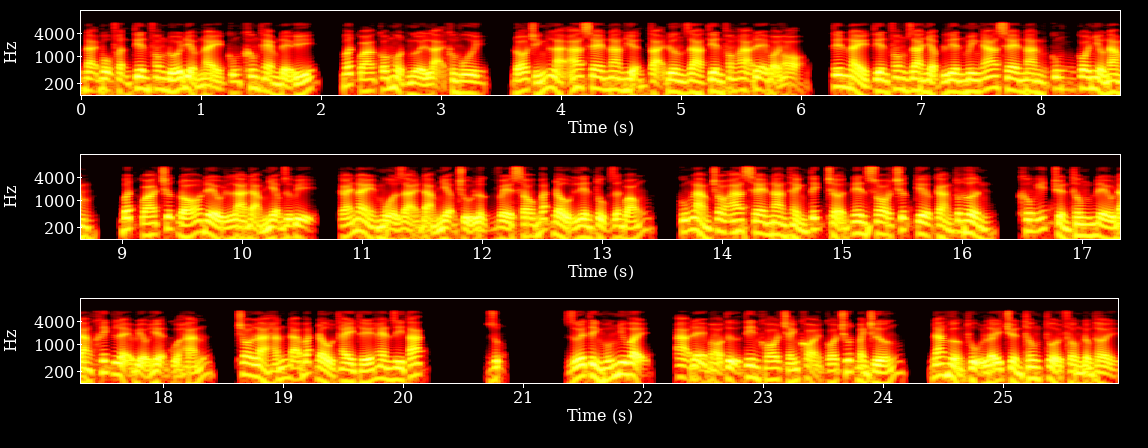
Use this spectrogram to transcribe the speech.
đại bộ phận tiên phong đối điểm này cũng không thèm để ý bất quá có một người lại không vui đó chính là Arsenal hiện tại đương ra tiên phong AD bỏi họ, tên này tiên phong gia nhập liên minh Arsenal cũng có nhiều năm, bất quá trước đó đều là đảm nhiệm dự bị, cái này mùa giải đảm nhiệm chủ lực về sau bắt đầu liên tục dẫn bóng, cũng làm cho Arsenal thành tích trở nên so trước kia càng tốt hơn, không ít truyền thông đều đang khích lệ biểu hiện của hắn, cho là hắn đã bắt đầu thay thế Henry Tắc. Dưới tình huống như vậy, AD bỏ tự tin khó tránh khỏi có chút bành trướng, đang hưởng thụ lấy truyền thông thổi phồng đồng thời,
